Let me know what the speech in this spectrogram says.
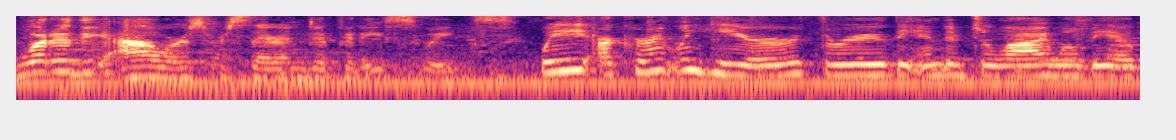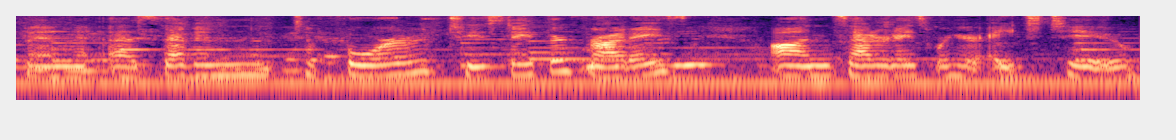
What are the hours for Serendipity Sweets? We are currently here through the end of July. We'll be open uh, 7 to 4, Tuesday through Fridays. On Saturdays, we're here 8 to 2.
